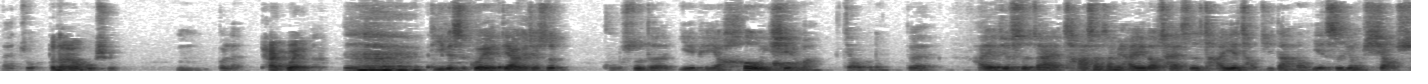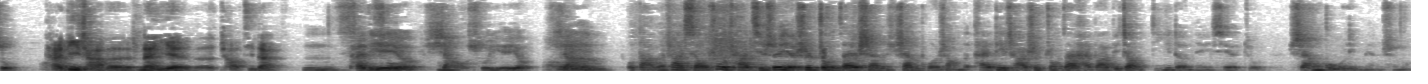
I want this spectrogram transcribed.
来做，不能用古树，嗯，不能。太贵了。嗯，第一个是贵，第二个就是古树的叶片要厚一些嘛。嚼不动。对，还有就是在茶山上面还有一道菜是茶叶炒鸡蛋，嗯也是用小树。台地茶的嫩叶的炒鸡蛋，嗯，台地也有，小树也有，像我打个岔，小树茶其实也是种在山山坡上的，台地茶是种在海拔比较低的那些就山谷里面，是吗？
